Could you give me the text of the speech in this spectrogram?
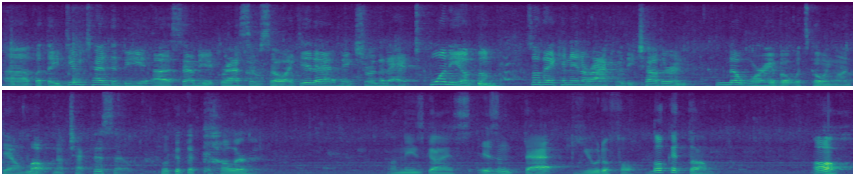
Uh, but they do tend to be uh, semi-aggressive, so I did add, make sure that I had 20 of them so they can interact with each other and no worry about what's going on down low. Now check this out. Look at the color on these guys. Isn't that beautiful? Look at them. Oh,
